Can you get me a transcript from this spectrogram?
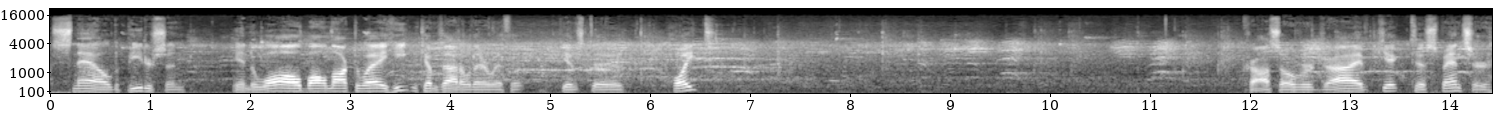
Snell to Peterson into Wall, ball knocked away. Heaton comes out over there with it. Gives to Hoyt. Crossover drive kick to Spencer.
